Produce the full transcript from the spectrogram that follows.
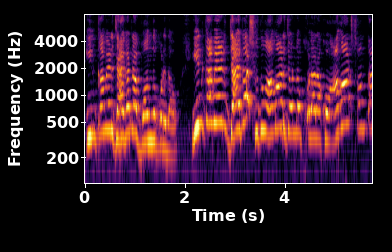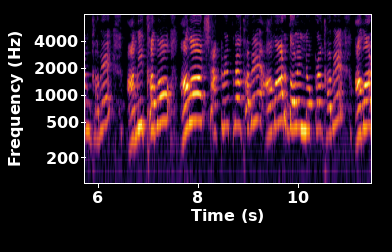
ইনকামের জায়গাটা বন্ধ করে দাও। ইনকামের জায়গা শুধু আমার জন্য খোলা রাখো। আমার সন্তান খাবে, আমি খাব, আমার সাকরেতরা খাবে, আমার দলের লোকরা খাবে, আমার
